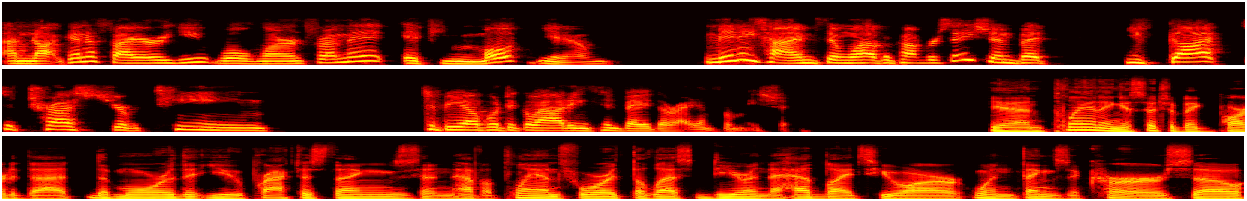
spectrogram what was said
I'm not going to fire you. We'll learn from it. If you, mo- you know, many times, then we'll have a conversation. But you've got to trust your team to be able to go out and convey the right information. Yeah, and planning is such a big part of that. The more that you practice things and have a plan for it, the less deer in the headlights you are when things occur. So,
